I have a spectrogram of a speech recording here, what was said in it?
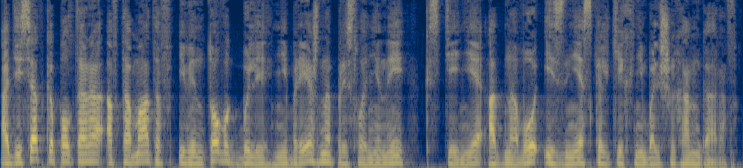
А десятка-полтора автоматов и винтовок были небрежно прислонены к стене одного из нескольких небольших ангаров.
